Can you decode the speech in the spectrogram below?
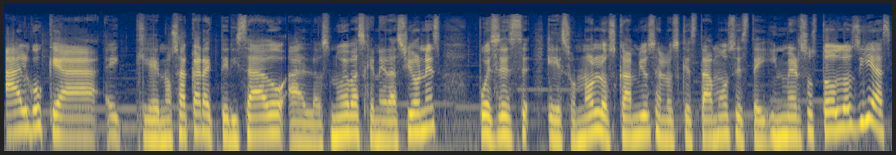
algo que, ha, eh, que nos ha caracterizado a las nuevas generaciones, pues es eso, ¿no? Los cambios en los que estamos este, inmersos todos los días.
